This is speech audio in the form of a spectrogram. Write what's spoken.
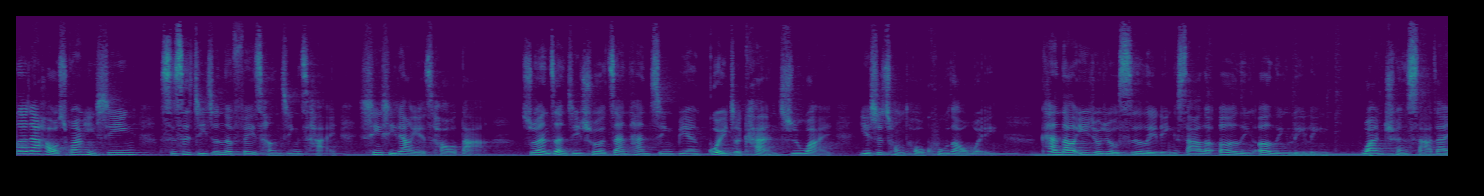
大家好，我是关品欣。十四集真的非常精彩，信息量也超大。昨天整集除了赞叹金边跪着看之外，也是从头哭到尾。看到一九九四李霖杀了二零二零李霖，完全洒在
